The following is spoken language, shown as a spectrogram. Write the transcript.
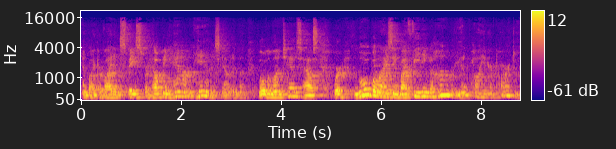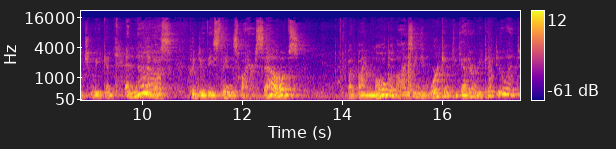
and by providing space for helping hand, hands down in the Lola Montez house. We're mobilizing by feeding the hungry in Pioneer Park each week. And, and none of us could do these things by ourselves, but by mobilizing and working together, we can do it.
